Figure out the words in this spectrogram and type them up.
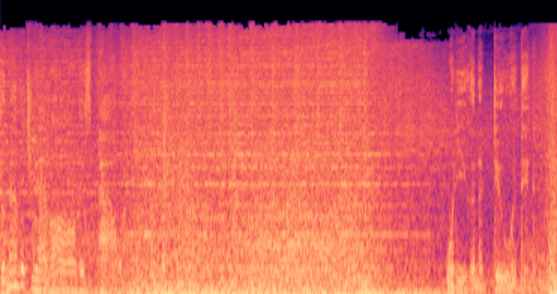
So now that you have all this power, what are you gonna do with it?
